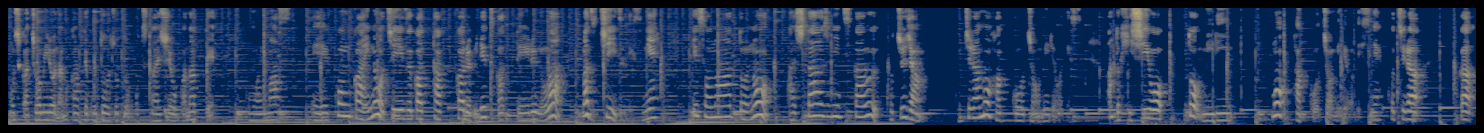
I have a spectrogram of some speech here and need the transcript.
もしくは調味料なのかってことをちょっとお伝えしようかなって思います。えー、今回のチーズカタッカルビで使っているのはまずチーズですね。でその後の下味に使うコチュジャンこちらも発酵調味料です。あと、ひしおとみりんも発酵調味料ですね。こちらが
